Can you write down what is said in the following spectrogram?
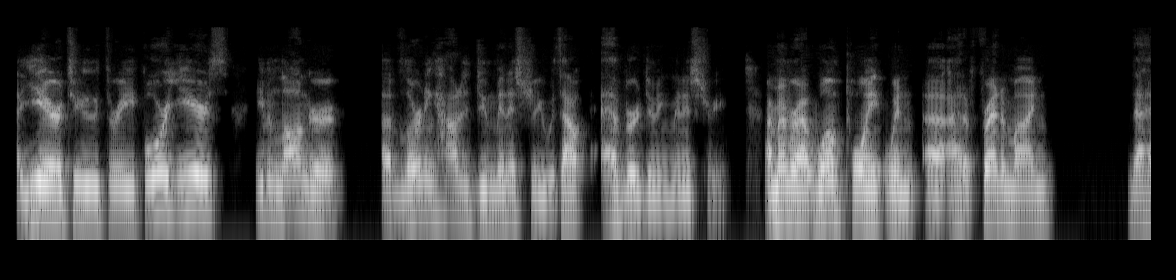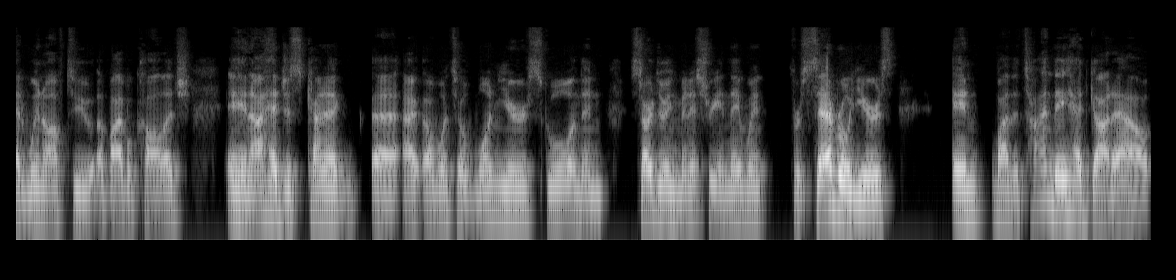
a year two three four years even longer of learning how to do ministry without ever doing ministry. I remember at one point when uh, i had a friend of mine that had went off to a Bible college and I had just kind of uh, I, I, went to a one year school and then started doing ministry and they went for several years. And by the time they had got out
